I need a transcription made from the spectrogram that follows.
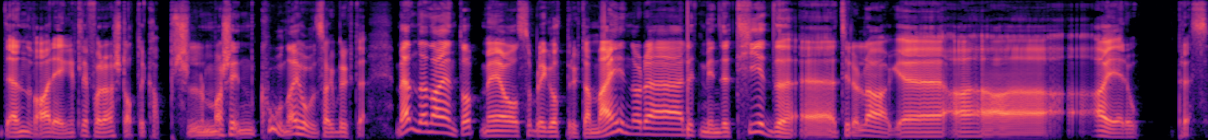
Den var egentlig for å erstatte kapselmaskinen kona i hovedsak brukte. Men den har endt opp med å også bli godt brukt av meg når det er litt mindre tid eh, til å lage uh, aeropress.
